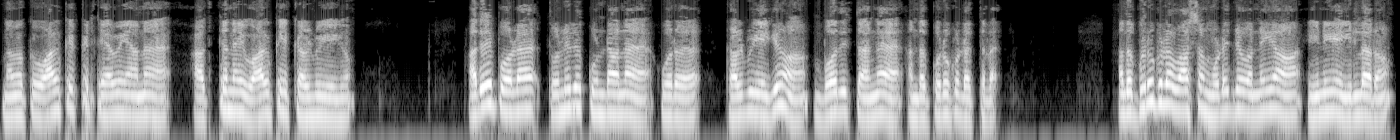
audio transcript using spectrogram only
நமக்கு வாழ்க்கைக்கு தேவையான அத்தனை வாழ்க்கை கல்வியையும் அதே போல தொழிலுக்குண்டான ஒரு கல்வியையும் போதித்தாங்க அந்த குருகுலத்துல. அந்த குருகுல வாசம் முடிஞ்ச உடனேயும் இனிய இல்லறம்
